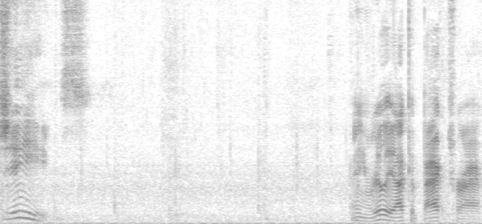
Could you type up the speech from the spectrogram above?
Jeez. I mean, really, I could backtrack.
